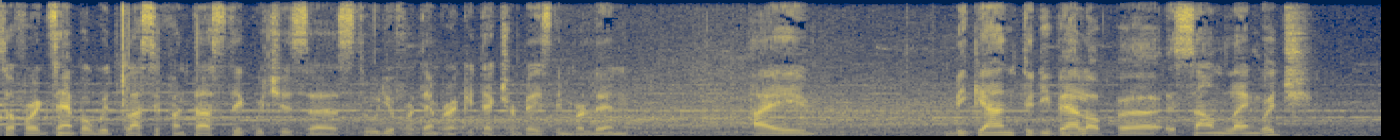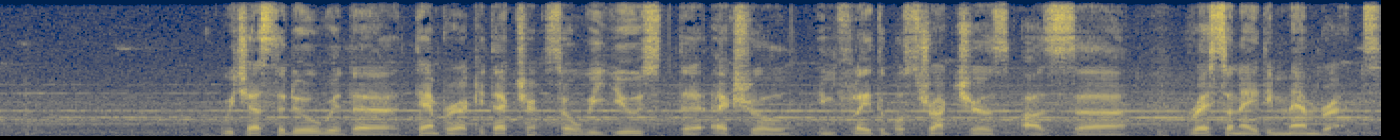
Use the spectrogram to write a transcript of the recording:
So, for example, with Classic Fantastic, which is a studio for temporary architecture based in Berlin, I began to develop uh, a sound language which has to do with the temporary architecture. So we used the actual inflatable structures as uh, resonating membranes.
